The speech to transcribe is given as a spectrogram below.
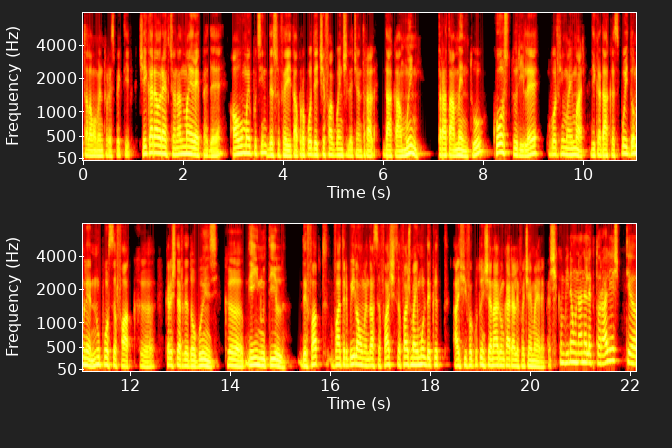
la momentul respectiv. Cei care au reacționat mai repede au avut mai puțin de suferit, apropo de ce fac băncile centrale. Dacă amâni tratamentul, costurile vor fi mai mari. Adică dacă spui, domnule, nu pot să fac uh, creșteri de dobânzi, că e inutil, de fapt, va trebui la un moment dat să faci și să faci mai mult decât ai fi făcut în scenariu în care le făceai mai repede. Și când vine un an electoral, ești uh,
